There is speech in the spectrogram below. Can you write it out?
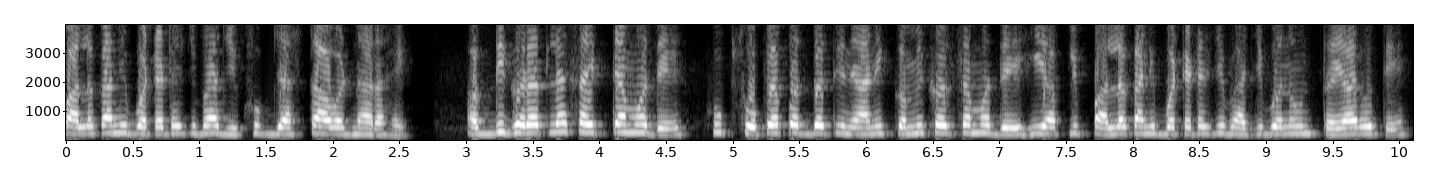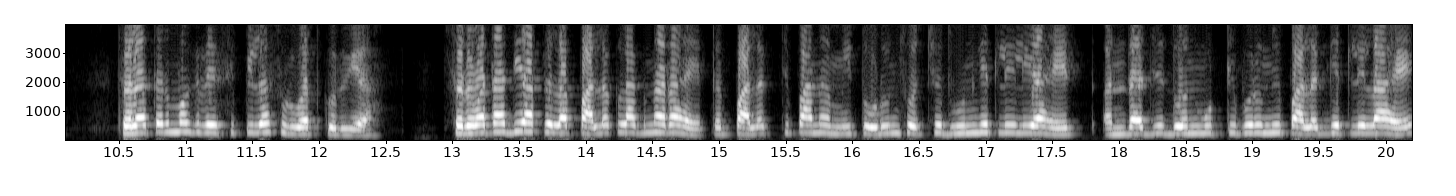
पालक आणि बटाट्याची भाजी खूप जास्त आवडणार आहे. अगदी घरातल्या साहित्यामध्ये खूप सोप्या पद्धतीने आणि कमी खर्चामध्ये ही आपली पालक आणि बटाट्याची भाजी बनवून तयार होते. चला तर मग रेसिपीला सुरुवात करूया. सर्वात आधी आपल्याला पालक लागणार आहे तर पालकची पानं मी तोडून स्वच्छ धुवून घेतलेली आहेत. अंदाजे दोन मुठ्ठी भरून मी पालक घेतलेला आहे.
